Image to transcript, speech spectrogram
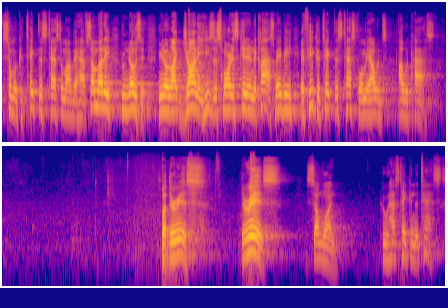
Someone could take this test on my behalf. Somebody who knows it. You know, like Johnny, he's the smartest kid in the class. Maybe if he could take this test for me, I would, I would pass. But there is, there is someone who has taken the test.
